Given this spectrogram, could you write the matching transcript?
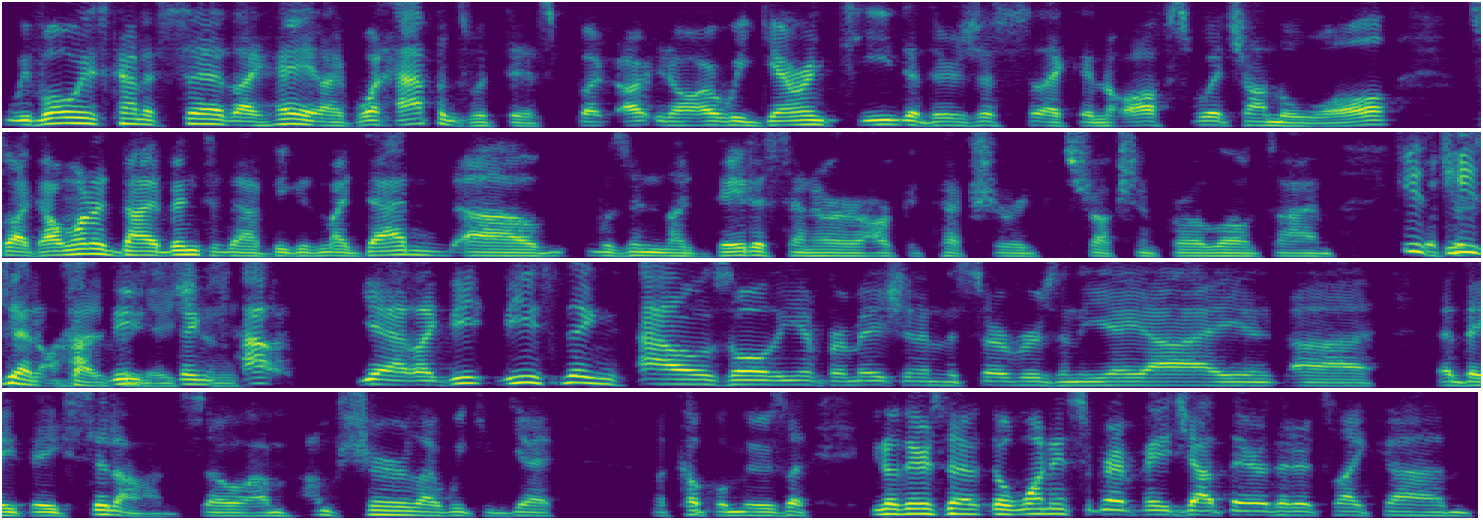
we've always kind of said like, hey, like what happens with this? But are, you know, are we guaranteed that there's just like an off switch on the wall? So like, I want to dive into that because my dad uh, was in like data center architecture and construction for a long time. He's, he's got inside these things. How, yeah, like the, these things house all the information and the servers and the AI and uh, that they they sit on. So I'm I'm sure like we could get a couple moves. Like you know, there's a, the one Instagram page out there that it's like um,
